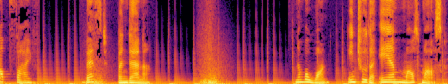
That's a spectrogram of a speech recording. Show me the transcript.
Top 5 Best Bandana Number 1. Into the AM Mouth Mask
